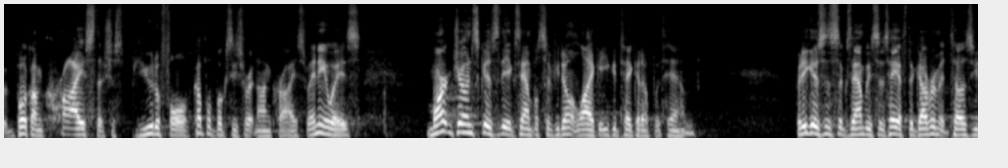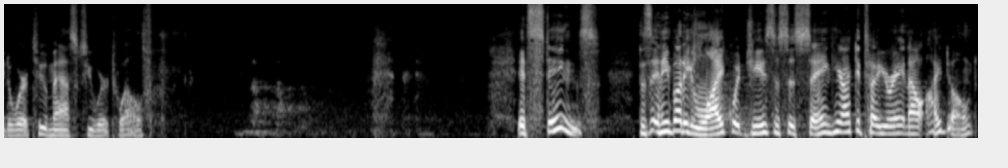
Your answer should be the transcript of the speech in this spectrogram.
a book on Christ that's just beautiful. A couple books he's written on Christ. But, anyways, Mark Jones gives the example, so if you don't like it, you can take it up with him. But he gives this example. He says, Hey, if the government tells you to wear two masks, you wear 12. it stings. Does anybody like what Jesus is saying here? I can tell you right now, I don't.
